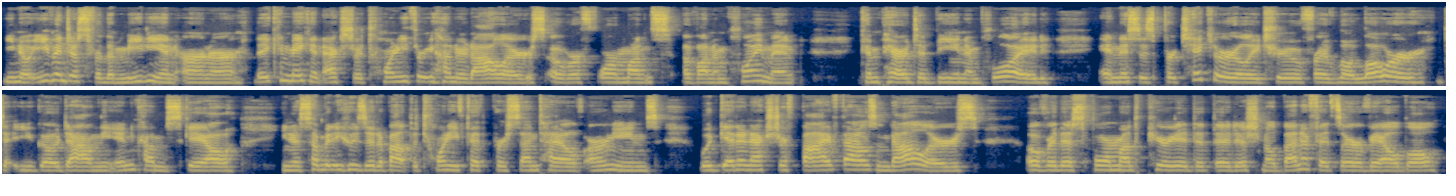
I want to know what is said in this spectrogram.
You know even just for the median earner they can make an extra $2300 over 4 months of unemployment compared to being employed. And this is particularly true for the lower that you go down the income scale. You know, somebody who's at about the 25th percentile of earnings would get an extra $5,000 over this four month period that the additional benefits are available.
